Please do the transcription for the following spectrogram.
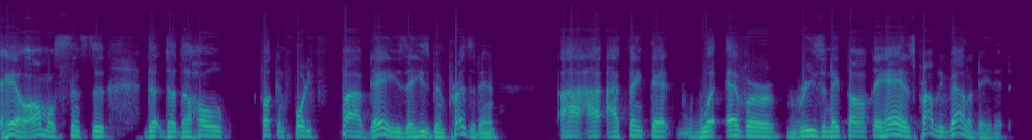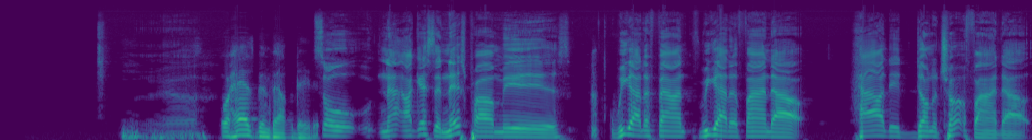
hell, almost since the the the, the whole fucking forty five days that he's been president. I, I I think that whatever reason they thought they had is probably validated Yeah. or has been validated. So now I guess the next problem is we gotta find we gotta find out how did Donald Trump find out?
